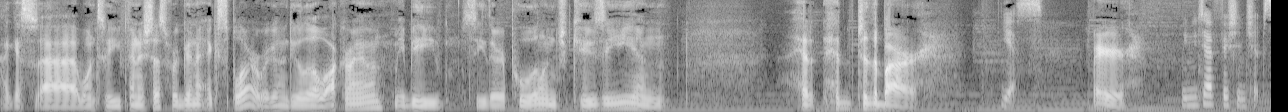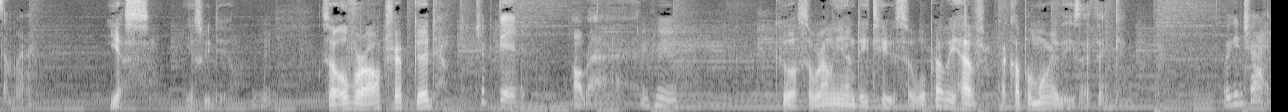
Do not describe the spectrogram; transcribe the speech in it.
I guess uh, once we finish this, we're going to explore. We're going to do a little walk around, maybe see their pool and jacuzzi, and head head to the bar. Yes. Bear. We need to have fish and chips somewhere. Yes. Yes, we do. Mm-hmm. So overall, trip good. Trip good. All right. Mhm. Cool. So we're only on day two, so we'll probably have a couple more of these. I think. We're gonna try.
